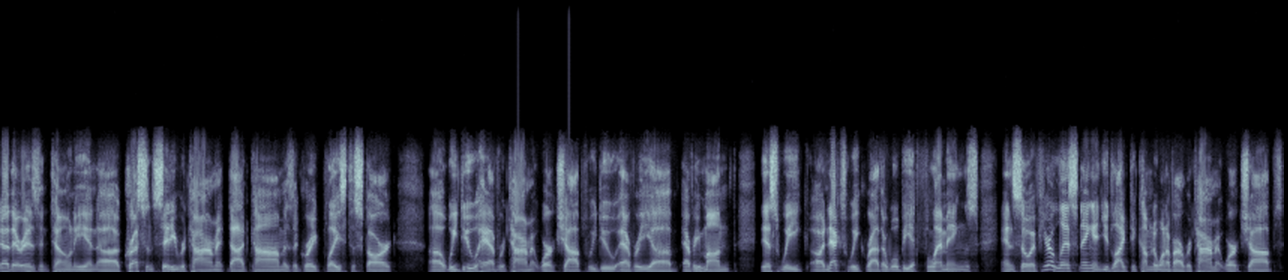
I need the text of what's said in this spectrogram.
No, there isn't, Tony. And uh, crescentcityretirement.com is a great place to start. Uh, we do have retirement workshops we do every uh, every month. This week, uh, next week rather, we'll be at Fleming's. And so, if you're listening and you'd like to come to one of our retirement workshops,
